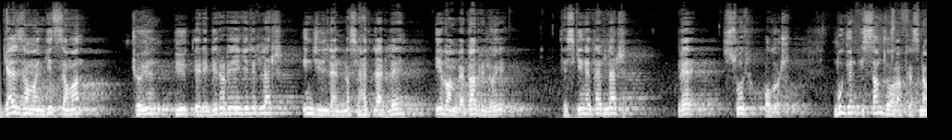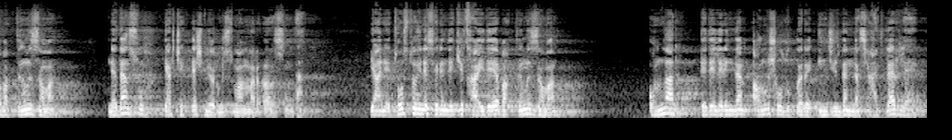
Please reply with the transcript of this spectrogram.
Gel zaman git zaman köyün büyükleri bir araya gelirler. İncil'den nasihatlerle Ivan ve Gavrilo'yu teskin ederler ve sulh olur. Bugün İslam coğrafyasına baktığımız zaman neden sulh gerçekleşmiyor Müslümanlar arasında? Yani Tolstoy'un eserindeki kaideye baktığımız zaman onlar dedelerinden almış oldukları İncil'den nasihatlerle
